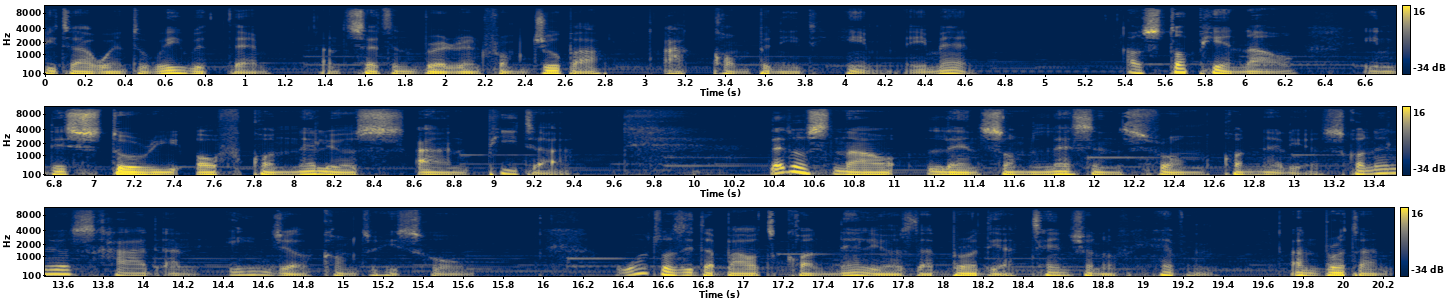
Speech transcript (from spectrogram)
Peter went away with them, and certain brethren from Joppa accompanied him. Amen. I'll stop here now in this story of Cornelius and Peter. Let us now learn some lessons from Cornelius. Cornelius had an angel come to his home. What was it about Cornelius that brought the attention of heaven and brought an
